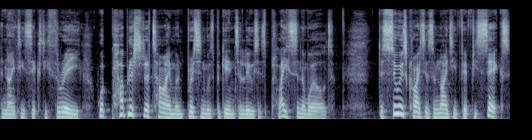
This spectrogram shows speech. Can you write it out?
and 1963, were published at a time when Britain was beginning to lose its place in the world. The Suez Crisis of 1956,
